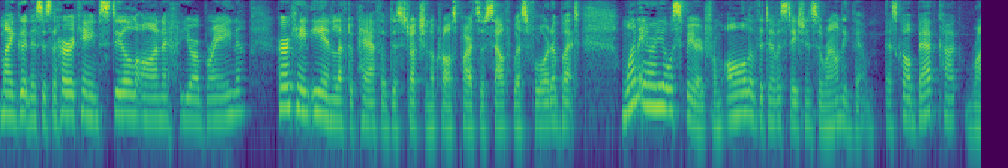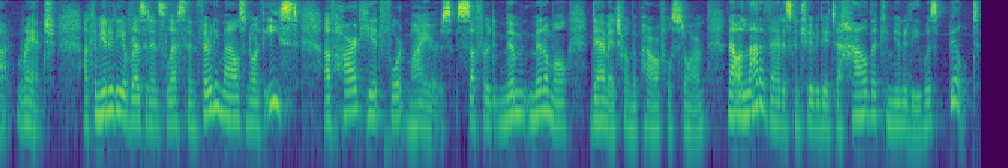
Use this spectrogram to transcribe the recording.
My goodness, is the hurricane still on your brain? Hurricane Ian left a path of destruction across parts of southwest Florida, but one area was spared from all of the devastation surrounding them. That's called Babcock Ranch, a community of residents less than 30 miles northeast of hard hit Fort Myers, suffered mim- minimal damage from the powerful storm. Now, a lot of that is contributed to how the community was built.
